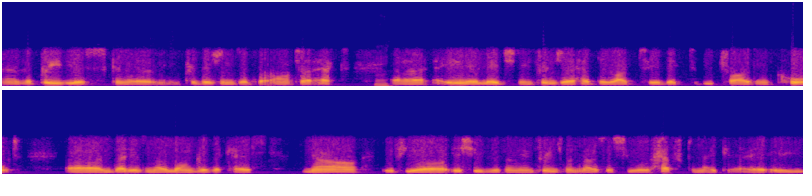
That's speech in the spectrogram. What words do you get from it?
uh, the previous kind of provisions of the ARTA Act, mm. uh, any alleged infringer had the right to elect to be tried in court. Um, that is no longer the case. Now, if you are issued with an infringement notice, you will have to make a,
